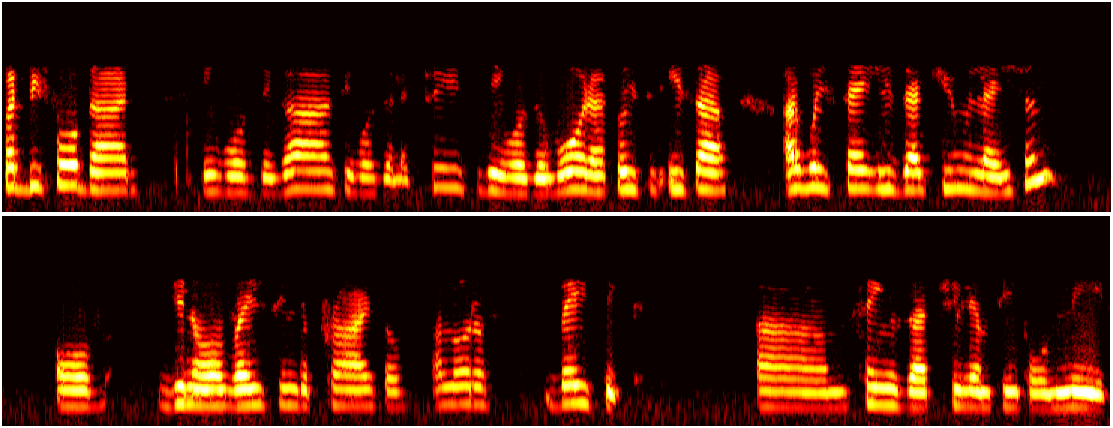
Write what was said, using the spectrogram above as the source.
but before that, it was the gas, it was the electricity, it was the water. So it's, it's a, I will say, it's the accumulation of, you know, raising the price of a lot of basic um, things that Chilean people need.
